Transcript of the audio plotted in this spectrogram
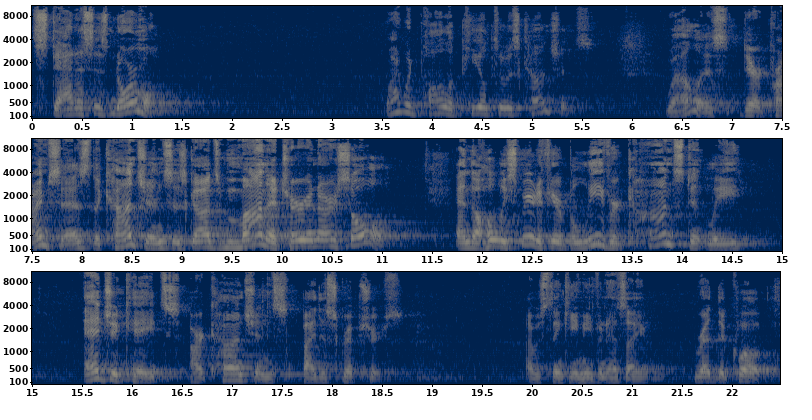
Status is normal. Why would Paul appeal to his conscience? Well, as Derek Prime says, the conscience is God's monitor in our soul. And the Holy Spirit, if you're a believer, constantly educates our conscience by the scriptures. I was thinking, even as I read the quote,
